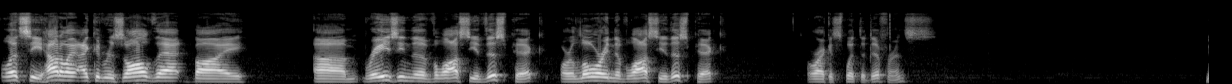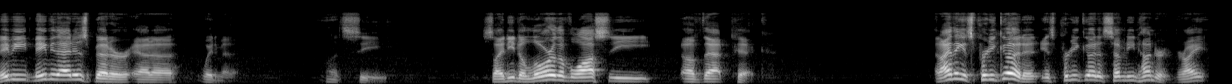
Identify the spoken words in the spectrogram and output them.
let's see, how do I, I could resolve that by um, raising the velocity of this pick or lowering the velocity of this pick, or I could split the difference. Maybe, maybe that is better at a, wait a minute, let's see. So I need to lower the velocity of that pick. And I think it's pretty good. it's pretty good at 1700, right?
